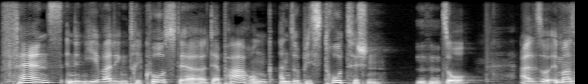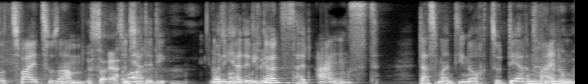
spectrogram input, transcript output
Fans in den jeweiligen Trikots der, der Paarung an so Bistrotischen. So. Also immer so zwei zusammen. Ist doch und erstmal- ich hatte die, und ich hatte die ganze Zeit Angst, dass man die noch zu deren Meinung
